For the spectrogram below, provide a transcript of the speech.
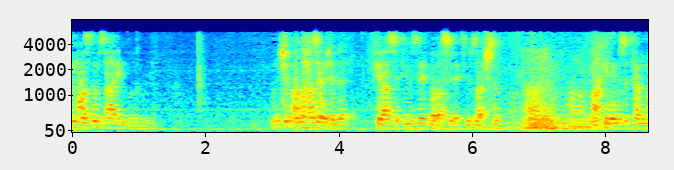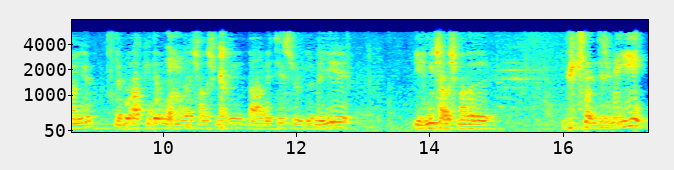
Mazlum zalim durumunda. Bunun için Allah Azze ve Celle firasetimizi ve basiretimizi açsın. Akidemizi tanımayı ve bu akide uğrunda çalışmayı, daveti sürdürmeyi, ilmi çalışmaları güçlendirmeyi,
